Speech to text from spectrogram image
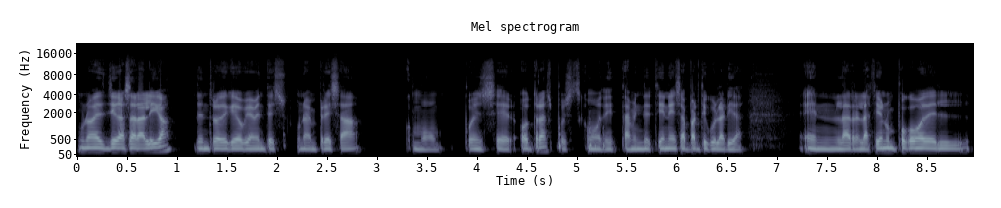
una vez llegas a la liga, dentro de que obviamente es una empresa como pueden ser otras, pues como también tiene esa particularidad. En la relación un poco del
